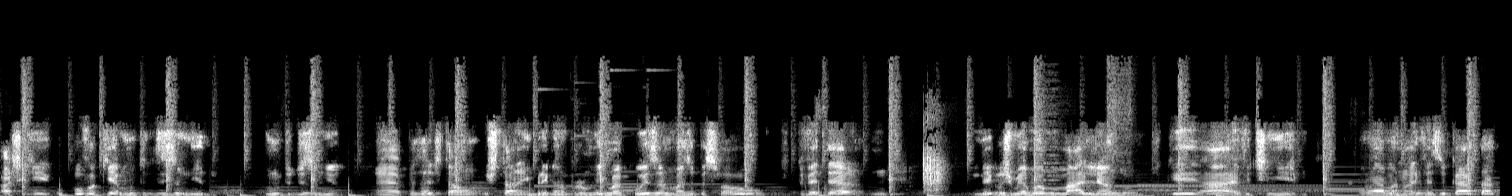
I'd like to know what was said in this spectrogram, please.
Acho que o povo aqui é muito desunido. Muito desunido. É, apesar de estar, estarem brigando por a mesma coisa, mas o pessoal vê até negros mesmo malhando porque, ah, é vitimismo. Não é, mano. Às vezes o cara tá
